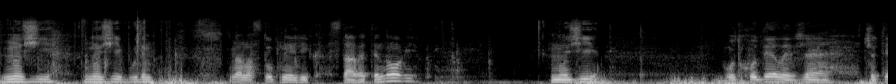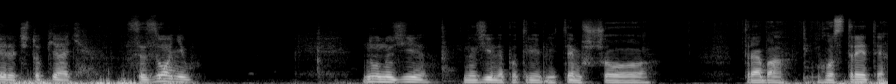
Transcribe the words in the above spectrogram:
Ножі, ножі будемо на наступний рік ставити нові. Ножі от ходили вже 4 чи то 5 сезонів. Ну, ножі, ножі не потрібні, тим, що треба гострити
